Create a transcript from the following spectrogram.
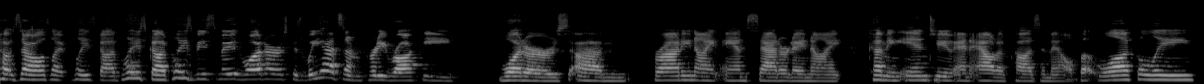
so I was like, "Please God, please God, please be smooth waters," because we had some pretty rocky waters um, Friday night and Saturday night coming into and out of Cozumel. But luckily,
